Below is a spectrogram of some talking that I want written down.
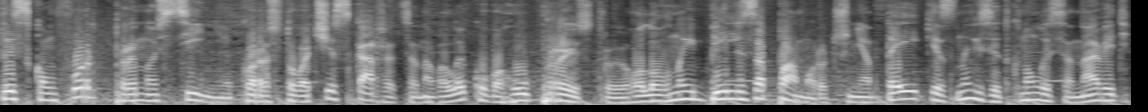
дискомфорт при носінні. Користувачі скаржаться на велику вагу пристрою, головний біль запаморочення. Деякі з них зіткнулися навіть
